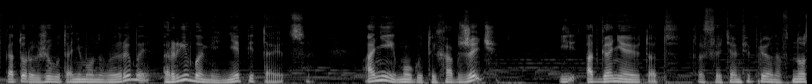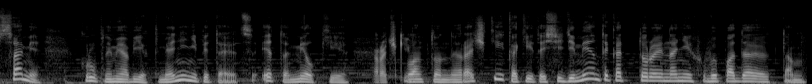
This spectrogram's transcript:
в которых живут анимоновые рыбы, рыбами не питаются. Они могут их обжечь и отгоняют от, так сказать, амфиприонов, но сами крупными объектами они не питаются. Это мелкие Рачки. планктонные рачки, какие-то седименты, которые на них выпадают, там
